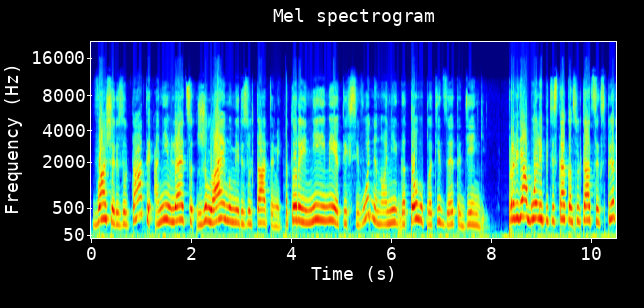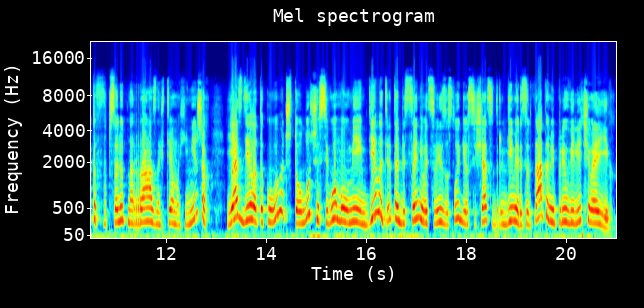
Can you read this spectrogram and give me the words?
Ваши результаты, они являются желаемыми результатами, которые не имеют их сегодня, но они готовы платить за это деньги. Проведя более 500 консультаций экспертов в абсолютно разных темах и нишах, я сделала такой вывод, что лучше всего мы умеем делать это обесценивать свои заслуги восхищаться другими результатами, преувеличивая их.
